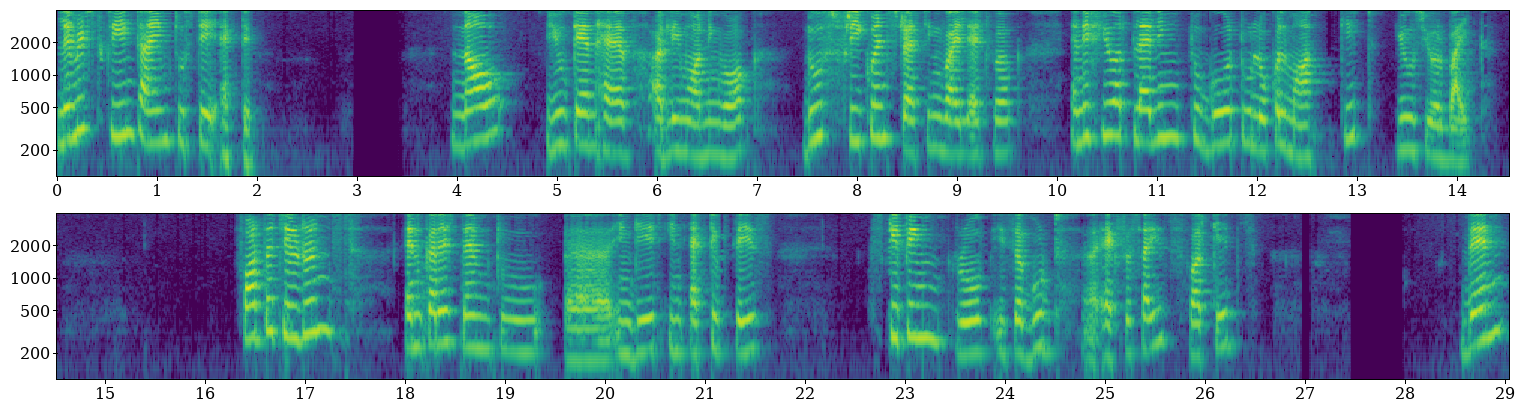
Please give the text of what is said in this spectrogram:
Limit screen time to stay active. Now you can have early morning walk, do frequent stretching while at work and if you are planning to go to local market, use your bike. For the children's, encourage them to uh, engage in active plays Skipping rope is a good uh, exercise for kids. Then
